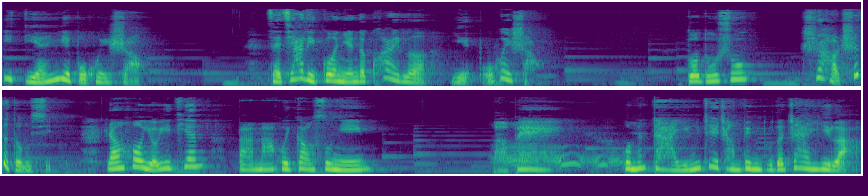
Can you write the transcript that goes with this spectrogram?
一点也不会少，在家里过年的快乐也不会少。多读书，吃好吃的东西，然后有一天，爸妈会告诉你：“宝贝。”我们打赢这场病毒的战役啦！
